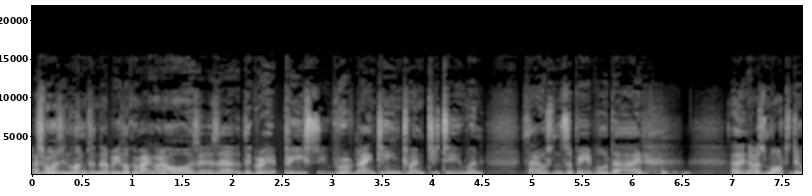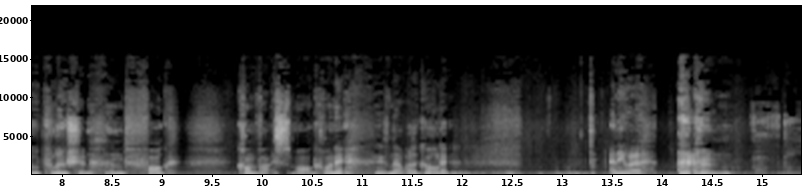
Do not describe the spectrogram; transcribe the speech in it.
I suppose in London they'll be looking back and going, oh, is it, is it the great pea souper of 1922 when thousands of people died? I think that was more to do with pollution and fog combat smog, wasn't it? Isn't that what they called it? Anyway. 50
